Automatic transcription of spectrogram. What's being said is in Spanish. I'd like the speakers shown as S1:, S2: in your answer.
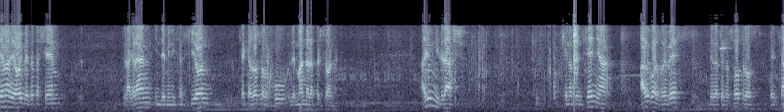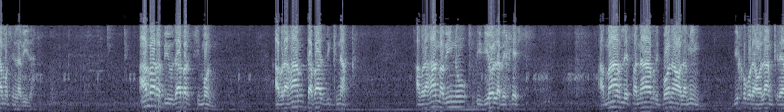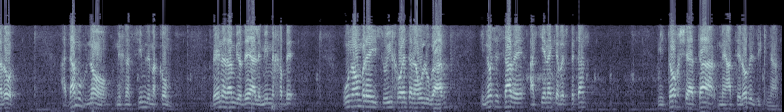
S1: tema de hoy, Besat Hashem, la gran indemnización que a Kadosh Hu le manda a la persona. Hay un midrash que nos enseña algo al revés de lo que nosotros pensamos en la vida. Amar Abiudá Bar Simón, Abraham Tabaz Zikna. Abraham Avinu pidió la vejez. Amar Lefanab Ribona Olamim, dijo Boraolam, creador. Adam ubno nichnasim lemakom, ben Adam yodea lemim mechabe. Un hombre y su hijo entran a un lugar y no se sabe a quién hay que respetar. Mitoch sheata meatero bezikna,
